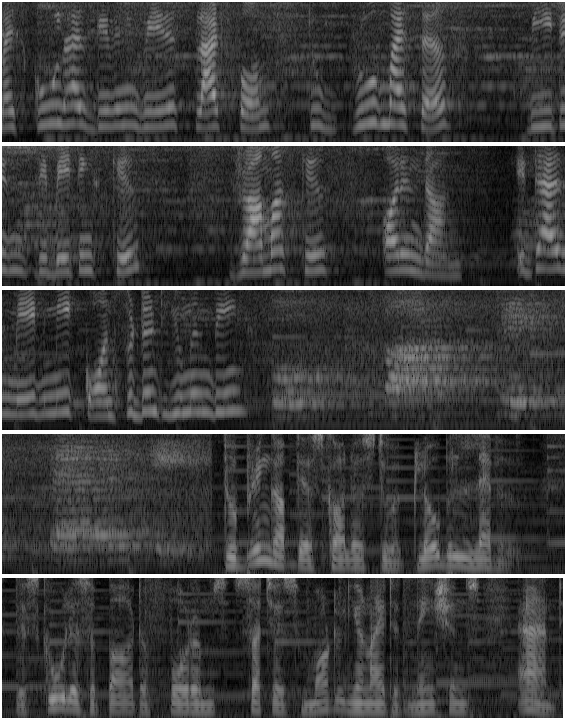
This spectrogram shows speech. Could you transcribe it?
My school has given me various platforms to prove myself, be it in debating skills, drama skills, or in dance. It has made me confident human being. Four, five, six, seven, eight. To bring up their scholars to a global level, the school is a part of forums such as Model United Nations and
